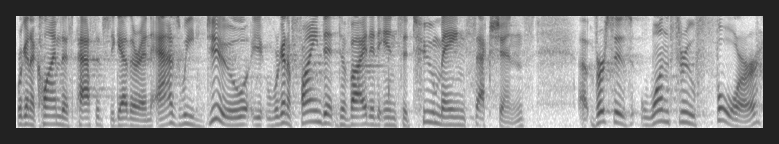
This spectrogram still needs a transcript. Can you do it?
We're going to climb this passage together, and as we do, we're going to find it divided into two main sections. Uh, verses 1 through 4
